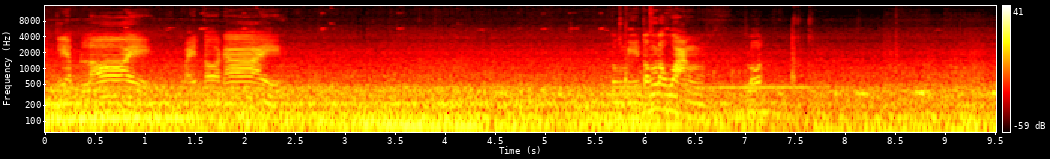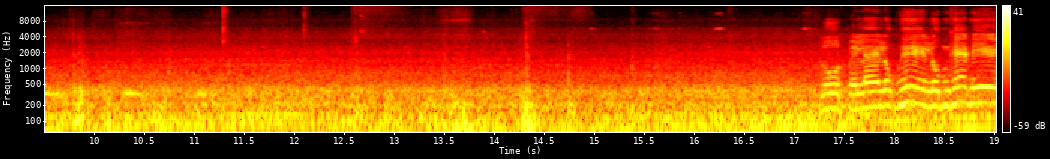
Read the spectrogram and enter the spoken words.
เสร็จเรียบร้อย ไปต่อได้ ตรงนี้ต้องระวังรถลูดไปเลยลูกพี่ลุมแค่นี้เอ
